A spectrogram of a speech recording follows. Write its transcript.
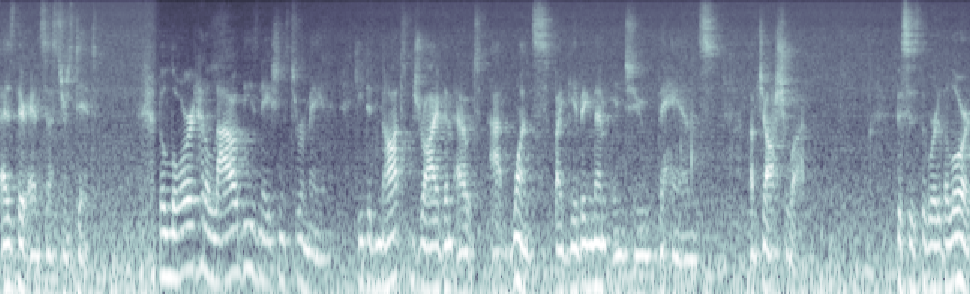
as their ancestors did. The Lord had allowed these nations to remain. He did not drive them out at once by giving them into the hands of Joshua. This is the word of the Lord.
